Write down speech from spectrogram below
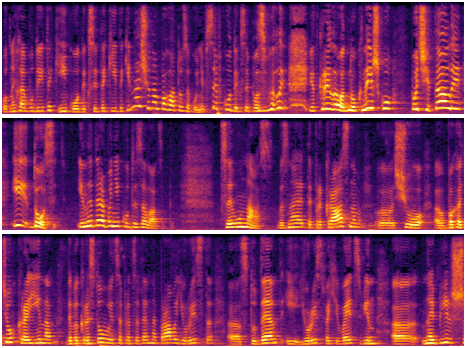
от нехай буде і такий кодекс, і такий, і такий. Нащо нам багато законів? Все в кодекси позвели, відкрили одну книжку, почитали і досить. І не треба нікуди залазити. Це у нас. Ви знаєте прекрасно, е, що е, в багатьох країнах, де використовується прецедентне право, юрист, е, студент і юрист-фахівець він найбільш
